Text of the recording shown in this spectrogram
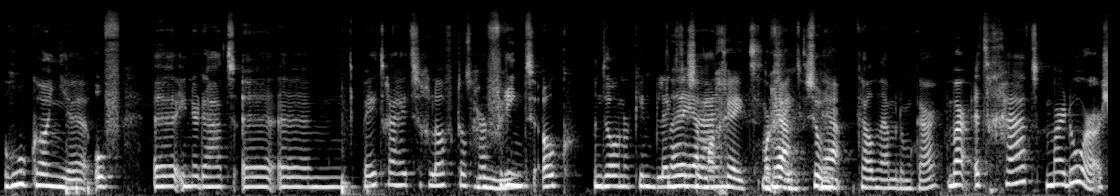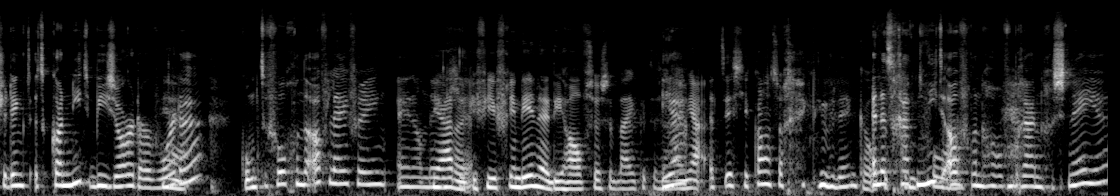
Hoe kan je? Of uh, inderdaad, uh, um, Petra heet ze geloof ik, dat haar hmm. vriend ook een donorkind bleek nee, te zijn. Ja, Margreet. Margreet, sorry. Ik haal de namen door elkaar. Maar het gaat maar door. Als je denkt, het kan niet bizarder worden... komt de volgende aflevering en dan denk ja, je... Ja, dan heb je vier vriendinnen die halfzussen blijken te zijn. Ja, het is, je kan het zo gek niet bedenken. En het, gaat niet over een half bruin gesneden.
